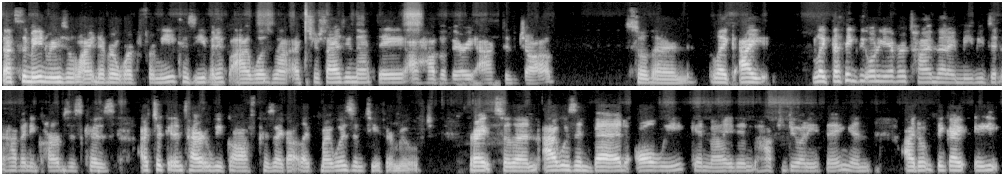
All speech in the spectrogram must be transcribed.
that's the main reason why it never worked for me because even if i was not exercising that day i have a very active job. So then like i like i think the only ever time that i maybe didn't have any carbs is because i took an entire week off because i got like my wisdom teeth removed right? So then i was in bed all week and i didn't have to do anything and i don't think i ate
